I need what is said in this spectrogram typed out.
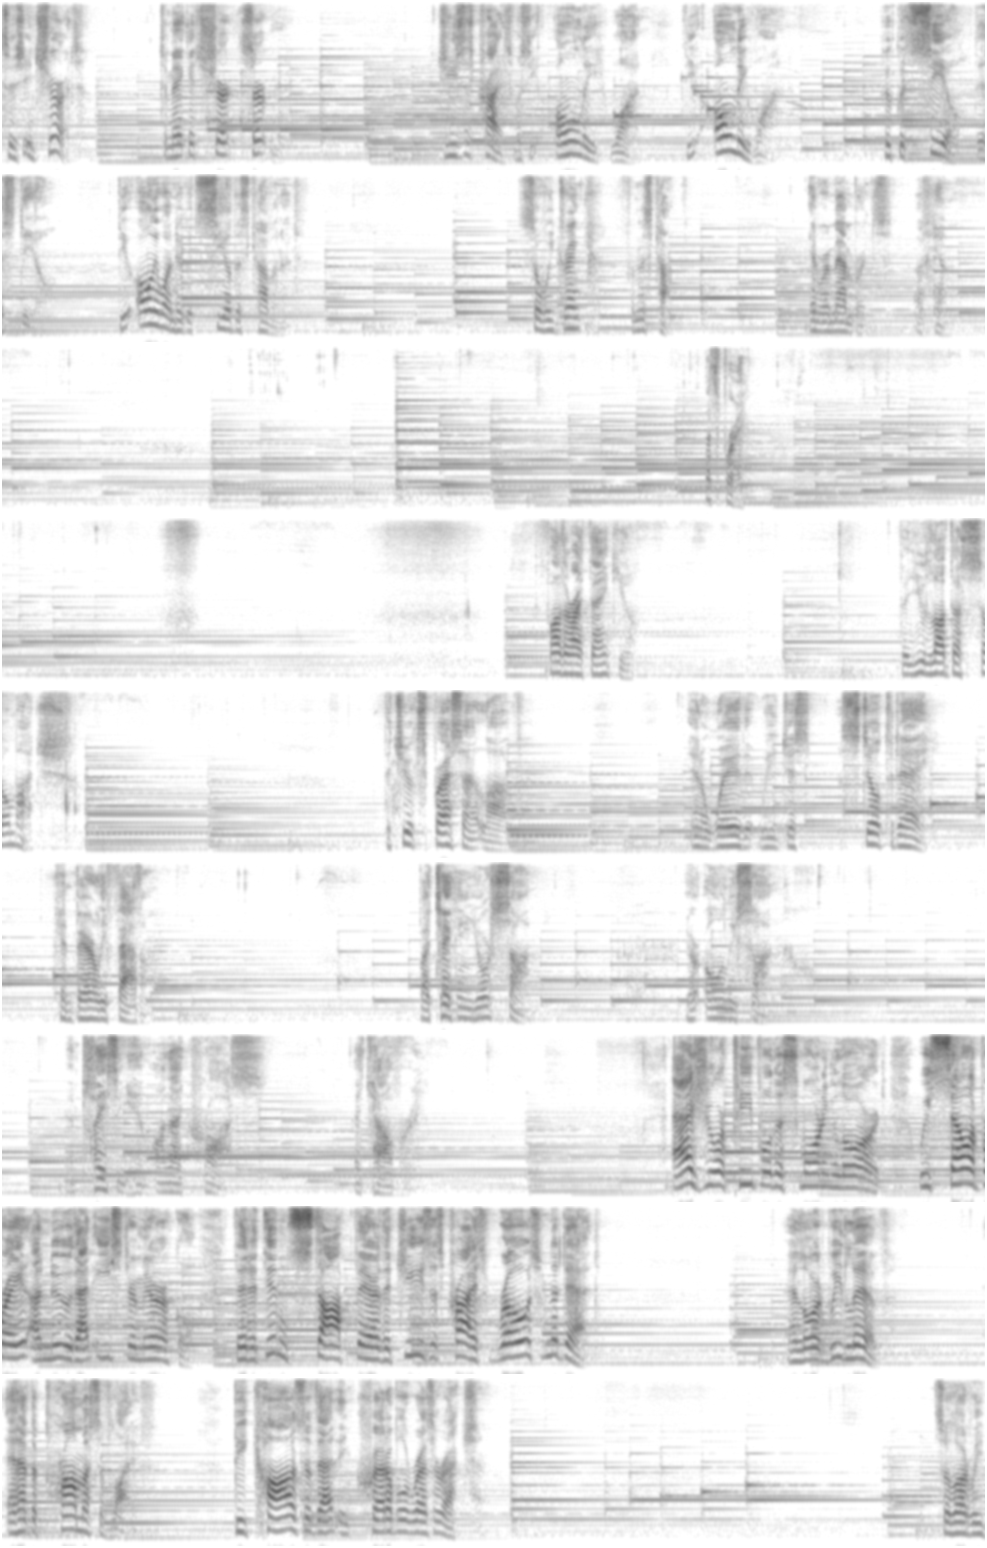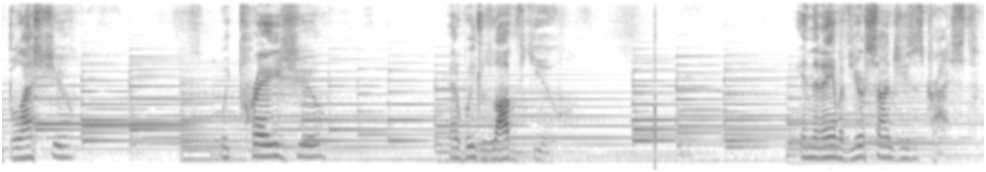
to ensure it, to make it certain. Jesus Christ was the only one, the only one who could seal this deal, the only one who could seal this covenant. So we drink from this cup in remembrance of him. Let's pray. Father, I thank you that you loved us so much, that you express that love in a way that we just still today can barely fathom. By taking your son, your only son, and placing him on that cross at Calvary as your people this morning, Lord, we celebrate anew that Easter miracle, that it didn't stop there, that Jesus Christ rose from the dead. And Lord, we live and have the promise of life because of that incredible resurrection. So, Lord, we bless you, we praise you, and we love you in the name of your Son, Jesus Christ.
